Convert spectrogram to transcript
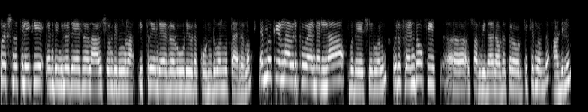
പ്രശ്നത്തിലേക്ക് എന്തെങ്കിലും രേഖകൾ ആവശ്യമുണ്ട് നിങ്ങൾ ഇത്രയും രേഖകൾ കൂടി ഇവിടെ കൊണ്ടുവന്ന് തരണം എന്നൊക്കെയുള്ള അവർക്ക് വേണ്ട എല്ലാ ഉപദേശങ്ങളും ഒരു ഫ്രണ്ട് ഓഫീസ് സംവിധാനം അവിടെ പ്രവർത്തിക്കുന്നുണ്ട്. അതിലും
